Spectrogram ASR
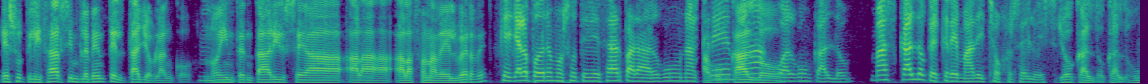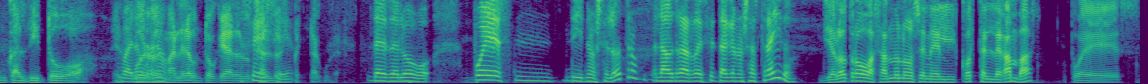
es utilizar simplemente el tallo blanco, no intentar irse a, a la, a la zona del verde. Que ya lo podremos utilizar para alguna Algún crema caldo. o algún caldo. Más caldo que crema, ha dicho José Luis. Yo caldo, caldo, un caldito. oh, el Bueno, puerro bueno. además le da un toque al Sí, caldo sí. espectacular. Desde luego. Pues mm, dinos el otro, la otra receta que nos has traído. Y el otro, basándonos en el cóctel de gambas, pues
